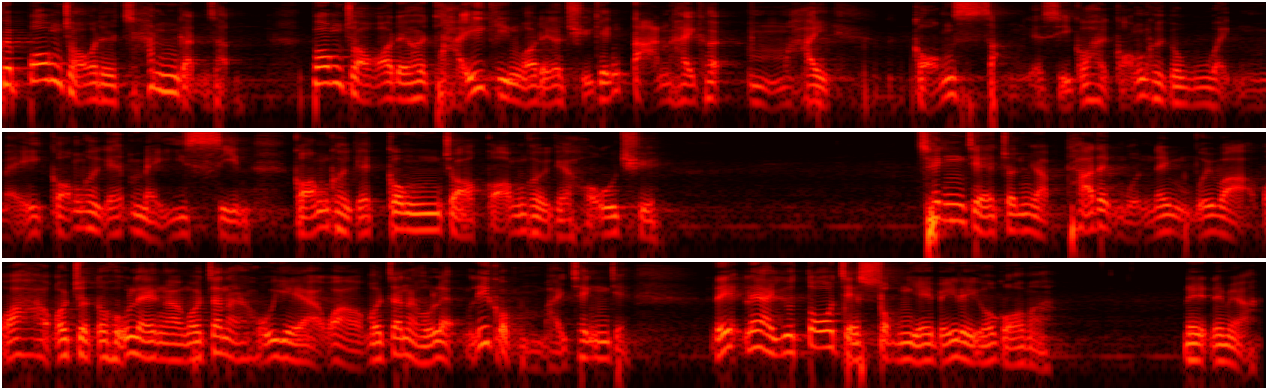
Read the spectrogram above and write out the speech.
佢幫助我哋親近神。幫助我哋去睇見我哋嘅處境，但係佢唔係講神嘅事，個係講佢嘅榮美，講佢嘅美善，講佢嘅工作，講佢嘅好處。清謝進入他的門，你唔會話：，哇！我着到好靚啊，我真係好嘢啊！哇！我真係好靚。呢個唔係清謝，你你係要多謝送嘢俾你嗰個啊嘛？你你明啊？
